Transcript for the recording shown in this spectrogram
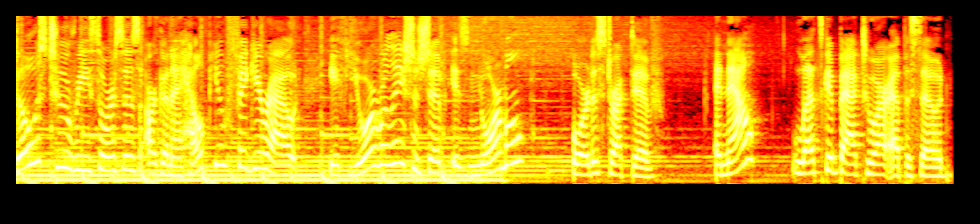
Those two resources are going to help you figure out if your relationship is normal or destructive. And now, let's get back to our episode.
